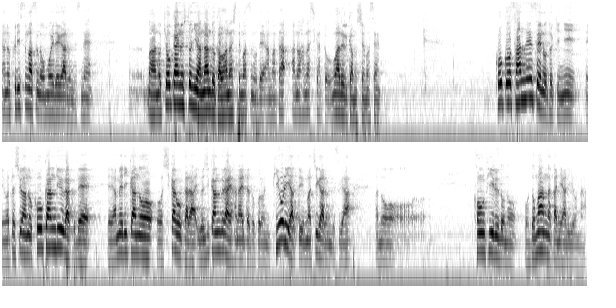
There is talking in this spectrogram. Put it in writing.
あのクリスマスの思い出があるんですね。まあ、あの教会の人には何度かお話してますのであまたあの話かと思われるかもしれません。高校3年生の時に私はあの交換留学でアメリカのシカゴから4時間ぐらい離れたところにピオリアという町があるんですがあのコーンフィールドのど真ん中にあるような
